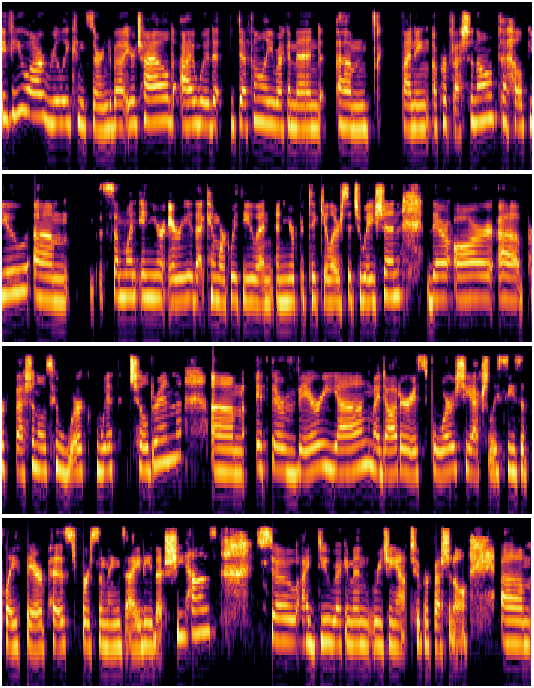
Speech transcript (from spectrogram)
if you are really concerned about your child, I would definitely recommend um, finding a professional to help you. Um, someone in your area that can work with you and, and your particular situation. There are uh, professionals who work with children. Um, if they're very young, my daughter is four, she actually sees a play therapist for some anxiety that she has. So I do recommend reaching out to a professional. Um,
